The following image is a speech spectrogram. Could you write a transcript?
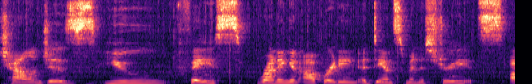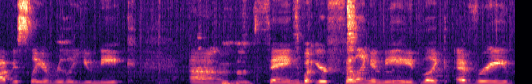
challenges you face running and operating a dance ministry? It's obviously a really unique um, mm-hmm. thing, but you're filling a need. Like every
